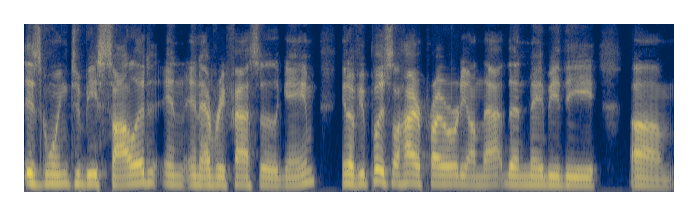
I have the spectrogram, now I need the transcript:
is going to be solid in in every facet of the game. You know, if you place a higher priority on that, then maybe the um,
